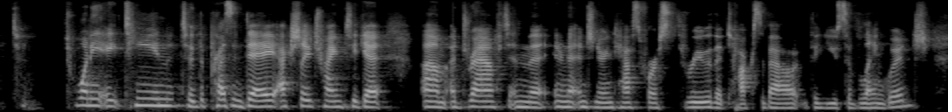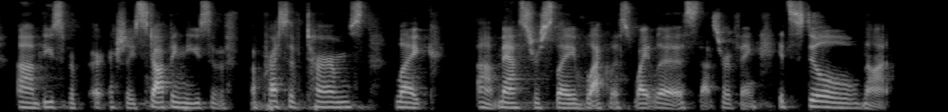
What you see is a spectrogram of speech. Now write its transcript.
2018 to the present day actually trying to get um, a draft in the Internet Engineering Task Force through that talks about the use of language, um, the use of actually stopping the use of oppressive terms like uh, master slave, blacklist, whitelist, that sort of thing. It's still not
